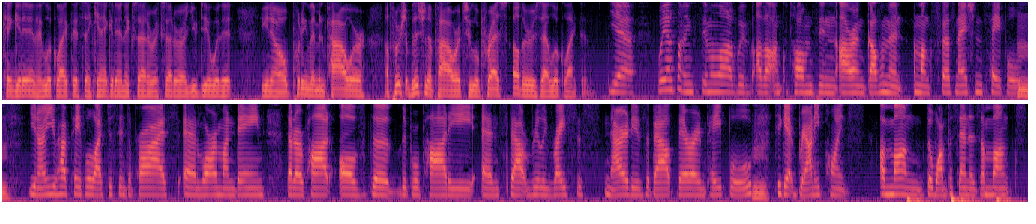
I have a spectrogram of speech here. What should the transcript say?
can get in, they look like this, they can't get in, et cetera, et cetera. You deal with it, you know, putting them in power, a position of power to oppress others that look like them. Yeah, we have something similar with other Uncle Toms in our own government amongst First Nations people. Hmm. You know, you have people like Jacinta Price and Warren Mundine that are part of the Liberal Party and spout really racist narratives about their own people hmm. to get brownie points among the one percenters, amongst,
